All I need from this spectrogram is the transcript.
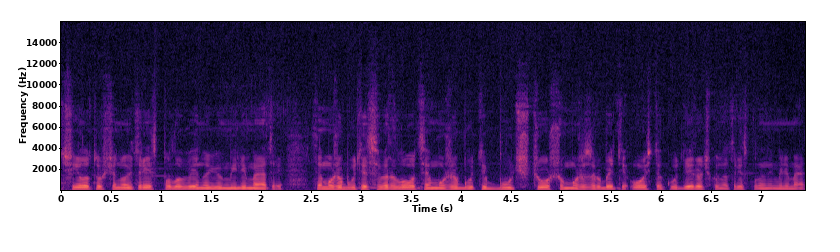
Шило товщиною 3,5 мм. Це може бути сверло, це може бути будь-що, що може зробити ось таку дирочку на 3,5 мм.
